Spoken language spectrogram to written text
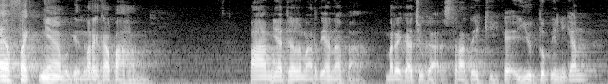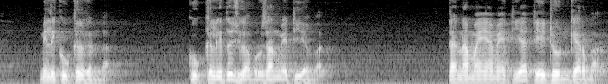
Efeknya begitu. Mereka paham. Pahamnya dalam artian apa? Mereka juga strategi. Kayak YouTube ini kan milik Google kan, Pak. Google itu juga perusahaan media, Pak. Dan namanya media, they don't care, Pak.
